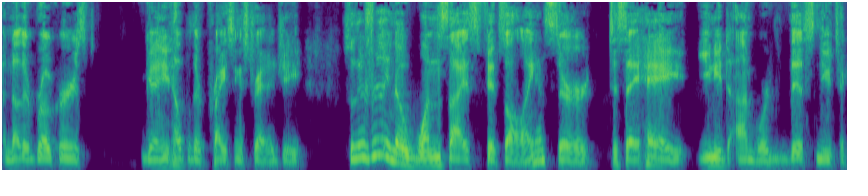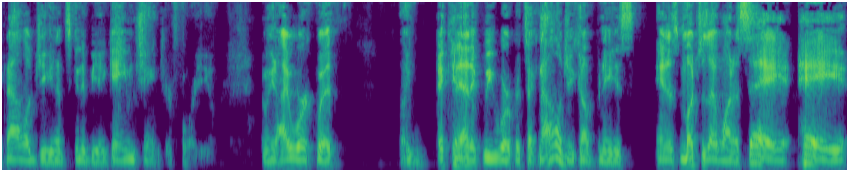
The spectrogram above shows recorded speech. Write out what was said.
Another broker is going to need help with their pricing strategy. So there's really no one size fits all answer to say, Hey, you need to onboard this new technology and it's going to be a game changer for you. I mean, I work with like at Kinetic, we work with technology companies. And as much as I want to say, hey,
